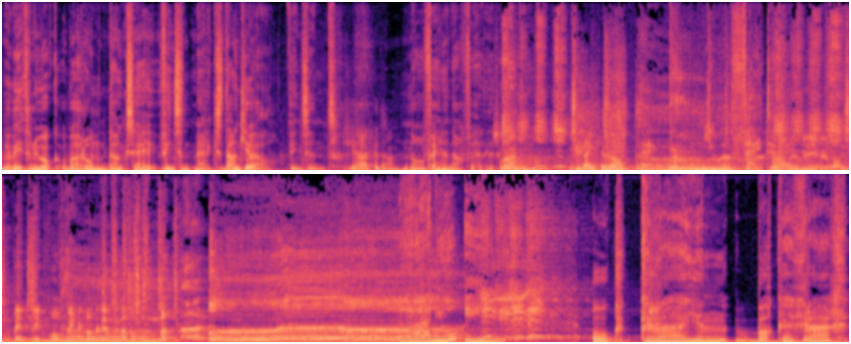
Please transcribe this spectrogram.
we weten nu ook waarom, dankzij Vincent Merks. Dankjewel, Vincent. Graag gedaan. Nog een fijne dag verder. Dankjewel. Nieuwe feiten. Radio 1. Ook kraaien bakken graag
